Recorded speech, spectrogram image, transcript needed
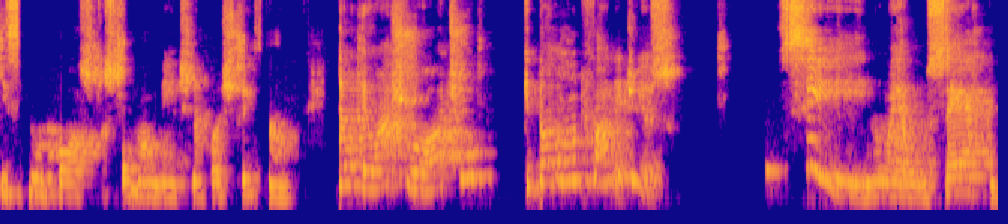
estão postos formalmente na Constituição. Então, eu acho ótimo que todo mundo fale disso. Se não é o certo,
